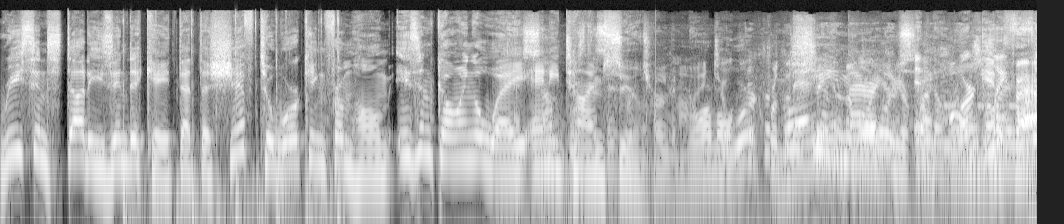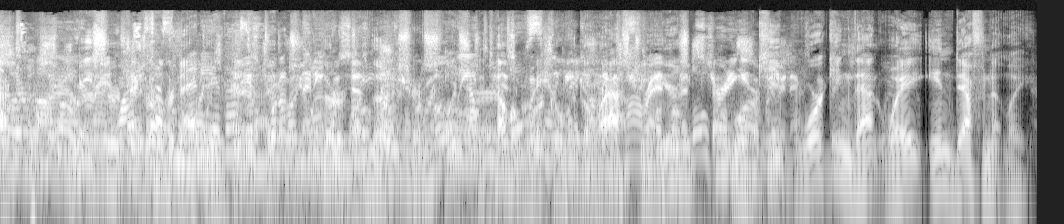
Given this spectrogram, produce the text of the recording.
Recent studies indicate that the shift to working from home isn't going away anytime soon. To work for the Many same Americans in the workplace In fact, research has working. Many of that two-thirds of those who switched to telework over the last two years will keep working that way indefinitely.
